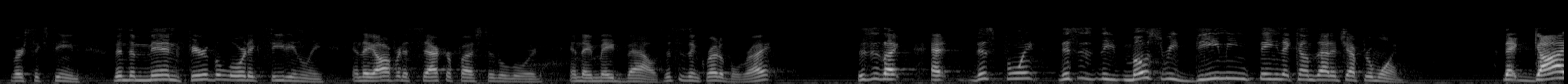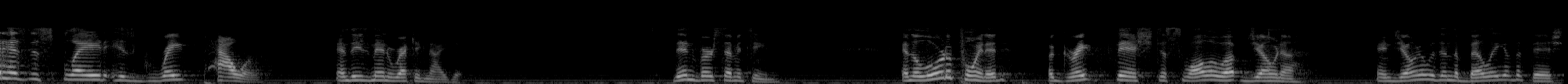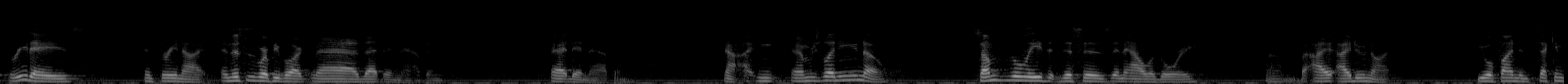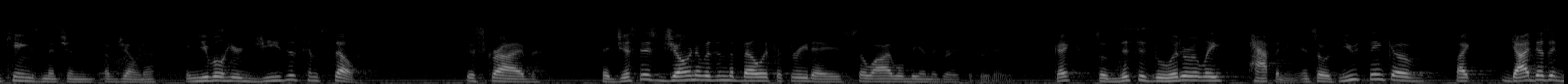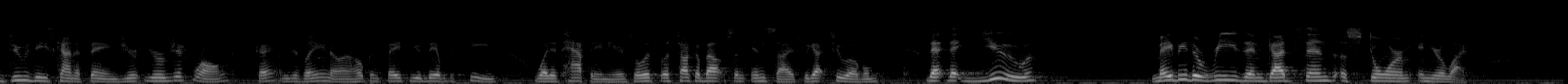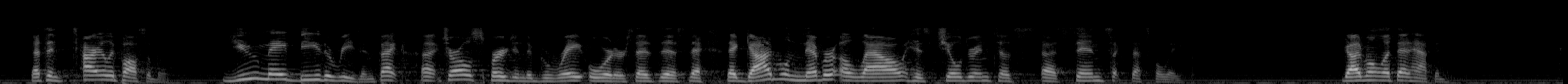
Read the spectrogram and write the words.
Verse 16 Then the men feared the Lord exceedingly, and they offered a sacrifice to the Lord, and they made vows. This is incredible, right? This is like, at this point, this is the most redeeming thing that comes out of chapter 1. That God has displayed his great power, and these men recognize it. Then, verse 17. And the Lord appointed a great fish to swallow up Jonah. And Jonah was in the belly of the fish three days and three nights. And this is where people are like, nah, that didn't happen. That didn't happen. Now, I, am just letting you know. Some believe that this is an allegory, um, but I, I do not. You will find in 2 Kings mention of Jonah, and you will hear Jesus himself describe that just as Jonah was in the belly for three days, so I will be in the grave for three days. Okay? So this is literally happening. And so if you think of, like, God doesn't do these kind of things, you're, you're just wrong. Okay? I'm just letting you know. I hope in faith you'd be able to see what is happening here. So let's, let's talk about some insights. We got two of them. That, that you may be the reason God sends a storm in your life. That's entirely possible. You may be the reason. In fact, uh, Charles Spurgeon, the great orator, says this that, that God will never allow his children to uh, sin successfully. God won't let that happen.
